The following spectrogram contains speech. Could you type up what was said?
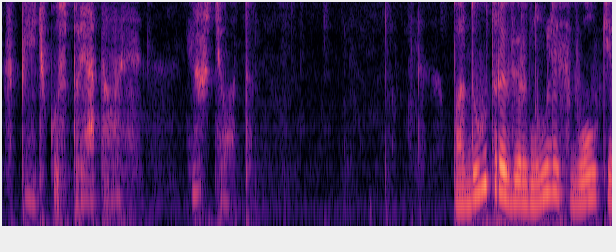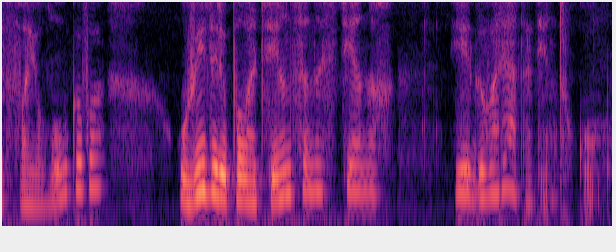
в печку спряталась и ждет. Под утро вернулись волки в свое логово, увидели полотенца на стенах и говорят один другому.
